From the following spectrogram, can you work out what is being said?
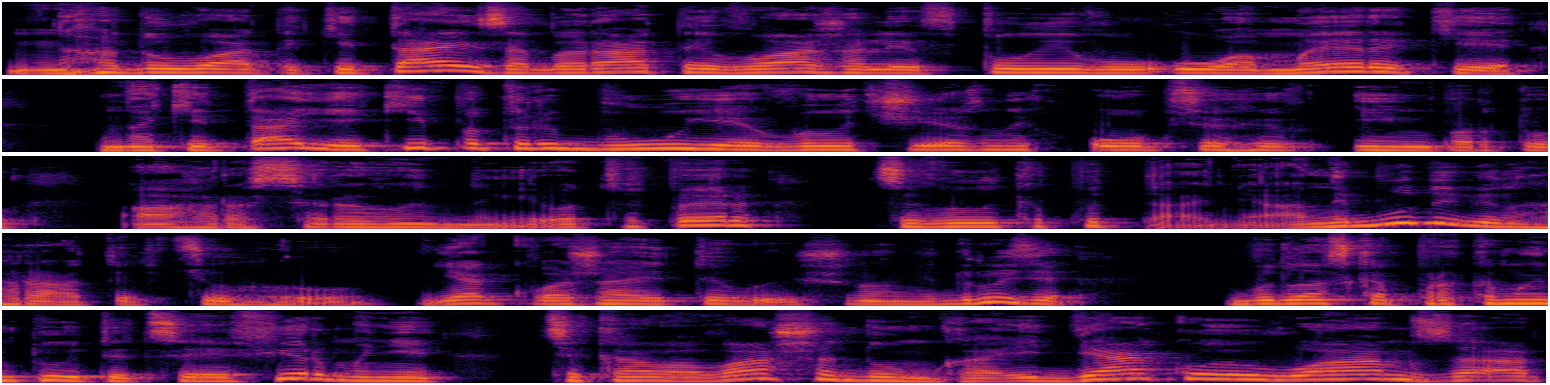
годувати Китай, забирати важелі впливу у Америки на Китай, який потребує величезних обсягів імпорту агросировини. От тепер це велике питання. А не буде він грати в цю гру? Як вважаєте ви, шановні друзі? Будь ласка, прокоментуйте цей ефір. Мені цікава ваша думка. І дякую вам за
